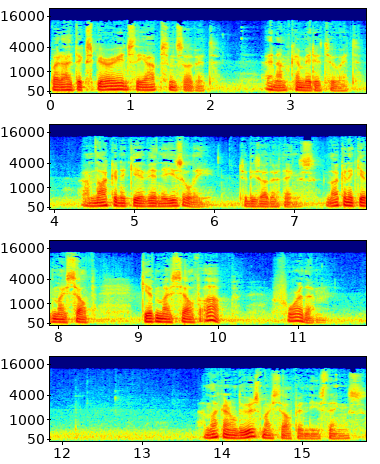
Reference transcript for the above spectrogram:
but I've experienced the absence of it, and I'm committed to it. I'm not going to give in easily to these other things. I'm not going to give myself give myself up for them. I'm not going to lose myself in these things.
